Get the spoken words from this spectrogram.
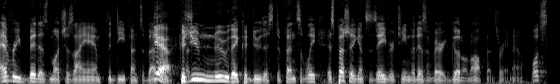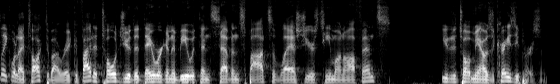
every bit as much as I am the defensive end. Yeah. because you knew they could do this defensively, especially against a Xavier team that isn't very good on offense right now. Well, it's like what I talked about, Rick. If I'd have told you that they were going to be within seven spots of last year's team on offense, you'd have told me I was a crazy person.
